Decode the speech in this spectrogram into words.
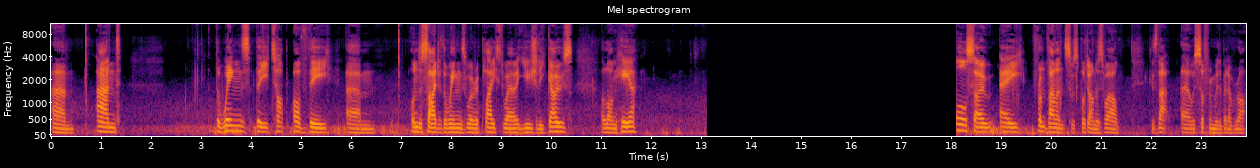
um, and the wings, the top of the um, underside of the wings were replaced where it usually goes along here. Also a front valance was put on as well because that uh, was suffering with a bit of rot.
